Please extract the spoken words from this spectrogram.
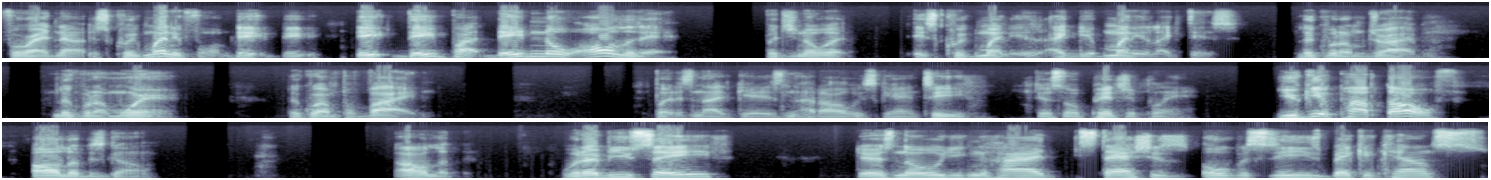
for right now it's quick money for them they they they they, pro- they know all of that. But you know what? It's quick money. I get money like this look what i'm driving. Look what i'm wearing. Look what i'm providing. But it's not it's not always guaranteed. There's no pension plan. You get popped off all of it's gone. All of it. Whatever you save there's no you can hide stashes overseas bank accounts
